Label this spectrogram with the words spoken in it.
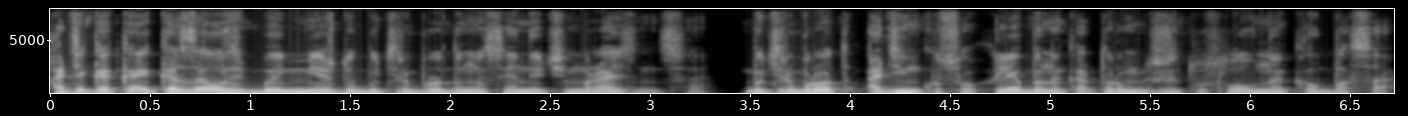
Хотя какая, казалось бы, между бутербродом и сэндвичем разница? Бутерброд – один кусок хлеба, на котором лежит условная колбаса.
